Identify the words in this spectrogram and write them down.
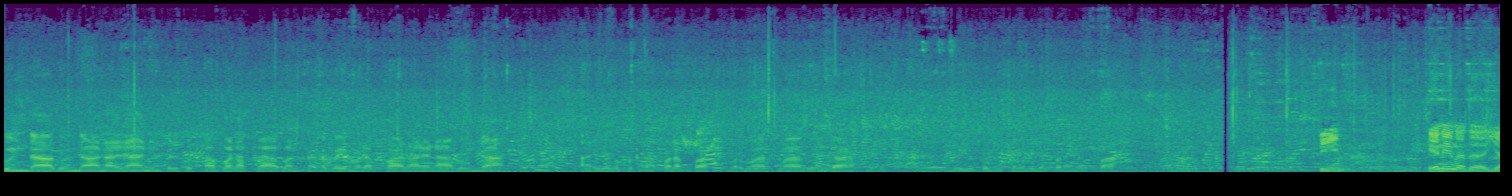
ಗೋವಿಂದ ಗೋವಿಂದ ನಾಳೆನ ನಿಮ್ಮ ಕಡೆ ಕೊಟ್ಟು ಕಾಪಾಡಪ್ಪ ಬಂದ್ಕಟ್ಟ ಬೈ ಮಾಡಪ್ಪ ನಾರಾಯಣ ಗೋವಿಂದ. ಆರೋಗ್ಯ ಕೊಟ್ಟು ಕಾಪಾಡಪ್ಪ ಪರಮಾತ್ಮ ಗೋವಿಂದ. ಮಾಡಿದಪ್ಪ ರಂಗಪ್ಪ ಏನೇನದ ಅಯ್ಯ?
